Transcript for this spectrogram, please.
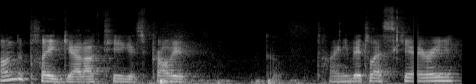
On the play Teeg is probably a tiny bit less scary.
